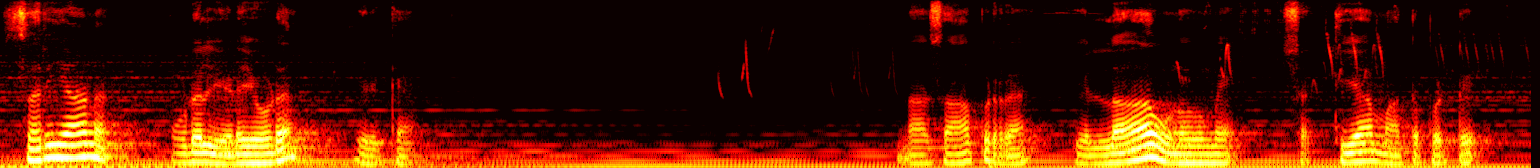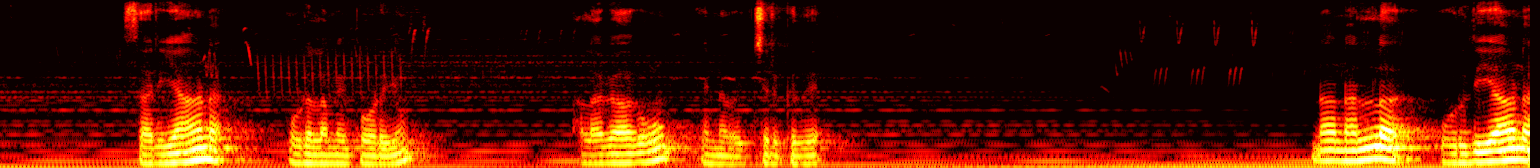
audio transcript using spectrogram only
சரியான உடல் எடையோடு இருக்கேன். நான் சாப்பிட்ற எல்லா உணவுமே சக்தியாக மாற்றப்பட்டு சரியான உடலமைப்போடையும் அழகாகவும் என்னை வச்சிருக்குது. நான் நல்ல உறுதியான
